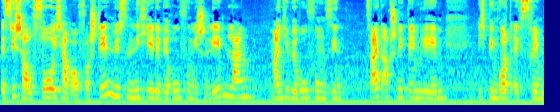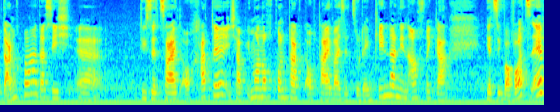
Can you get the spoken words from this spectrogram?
es ist auch so, ich habe auch verstehen müssen, nicht jede Berufung ist ein Leben lang. Manche Berufungen sind Zeitabschnitte im Leben ich bin Gott extrem dankbar, dass ich äh, diese Zeit auch hatte. Ich habe immer noch Kontakt, auch teilweise zu den Kindern in Afrika. Jetzt über WhatsApp.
